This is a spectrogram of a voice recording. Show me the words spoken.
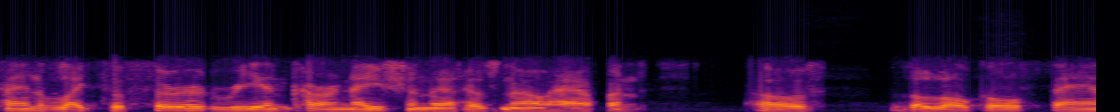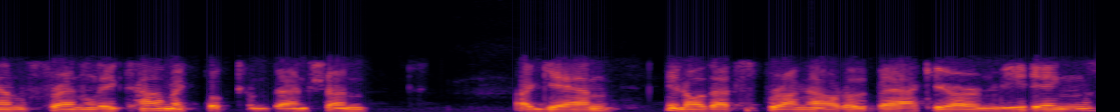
kind of like the third reincarnation that has now happened of the local fan friendly comic book convention. Again, you know, that sprung out of the backyard meetings.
